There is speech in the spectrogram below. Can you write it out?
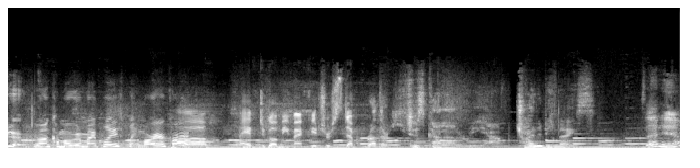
later. You want to come over to my place, play Mario Kart? Uh, I have to go meet my future stepbrother. He just got out of rehab. Try to be nice. Is that him?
